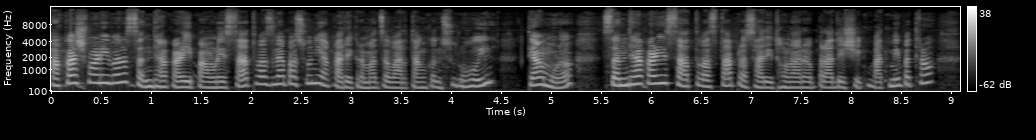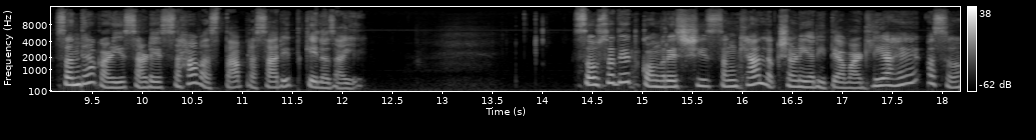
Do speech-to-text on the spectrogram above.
आकाशवाणीवर संध्याकाळी पावणे सात वाजल्यापासून या कार्यक्रमाचं वार्तांकन सुरू होईल. त्यामुळं संध्याकाळी सात वाजता प्रसारित होणारं प्रादेशिक बातमीपत्र संध्याकाळी साडेसहा वाजता प्रसारित केलं जाईल. संसदेत काँग्रेसची संख्या लक्षणीयरित्या वाढली आहे असं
